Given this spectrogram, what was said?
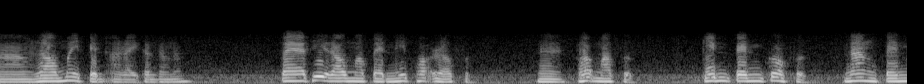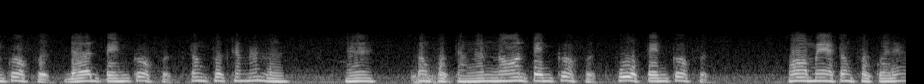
มาเราไม่เป็นอะไรกันทั้งนั้น แต่ที่เรามาเป็นนี้เพราะเราฝึกนะเพราะมาฝึก กินเป็นก็ฝึก นั่งเป็นก็ฝึก เดินเป็นก็ฝึก ต้องฝึกทั้งนั้นเลยนะต้องฝึกทางนั้น นอนเป็นก็ฝึก พูดเป็นก็ฝึก พ่อแม่ต้องฝึกไว้แล้ว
